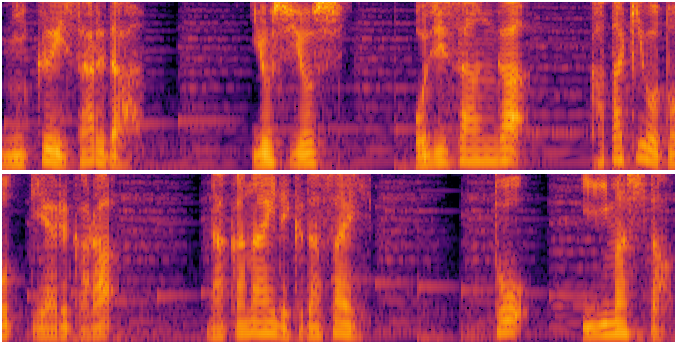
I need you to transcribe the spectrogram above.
憎い猿だ。よしよし、おじさんが仇を取ってやるから泣かないでください。と言いました。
